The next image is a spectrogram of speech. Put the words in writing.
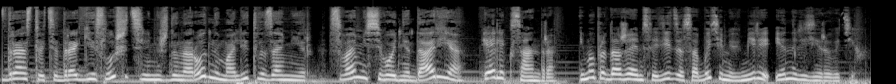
Здравствуйте, дорогие слушатели Международной молитвы за мир. С вами сегодня Дарья и Александра. И мы продолжаем следить за событиями в мире и анализировать их.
